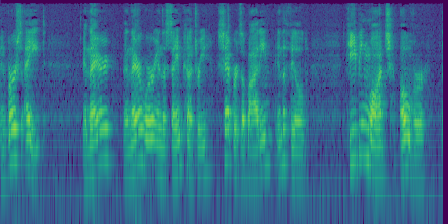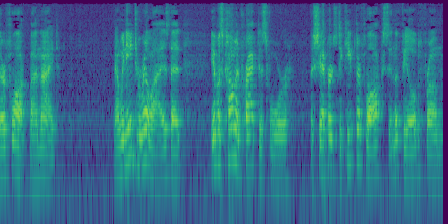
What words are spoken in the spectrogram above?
In verse 8, and there and there were in the same country shepherds abiding in the field, keeping watch over their flock by night. Now we need to realize that it was common practice for the shepherds to keep their flocks in the field from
